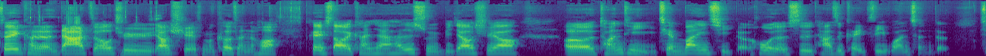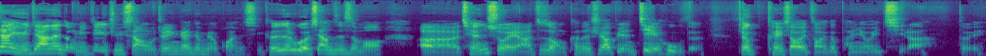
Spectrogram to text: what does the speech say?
所以可能大家之后去要学什么课程的话，可以稍微看一下，它是属于比较需要呃团体前伴一起的，或者是它是可以自己完成的。像瑜伽那种，你自己去上，我觉得应该就没有关系。可是如果像是什么呃潜水啊这种，可能需要别人借护的，就可以稍微找一个朋友一起啦。对。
